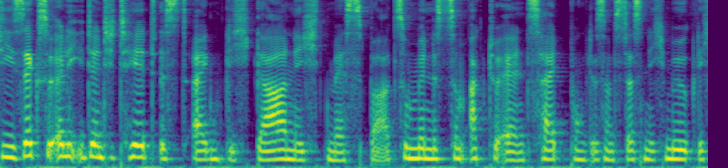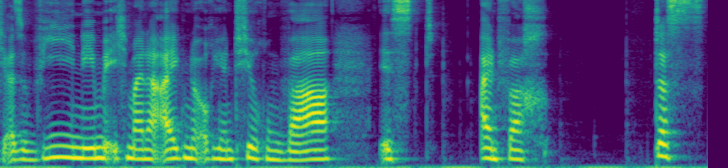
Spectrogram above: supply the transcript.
die sexuelle Identität ist eigentlich gar nicht messbar. Zumindest zum aktuellen Zeitpunkt ist uns das nicht möglich. Also wie nehme ich meine eigene Orientierung wahr, ist einfach, das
